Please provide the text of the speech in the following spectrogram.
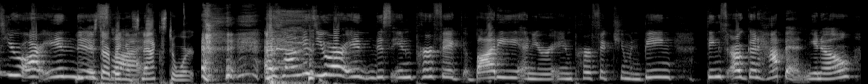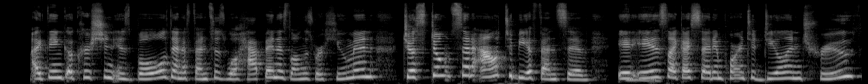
as you are in You this, to start bringing snacks to work. as long as you are in this imperfect body and you're an imperfect human being, things are going to happen, you know? I think a Christian is bold and offenses will happen as long as we're human. Just don't set out to be offensive. It mm. is, like I said, important to deal in truth.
